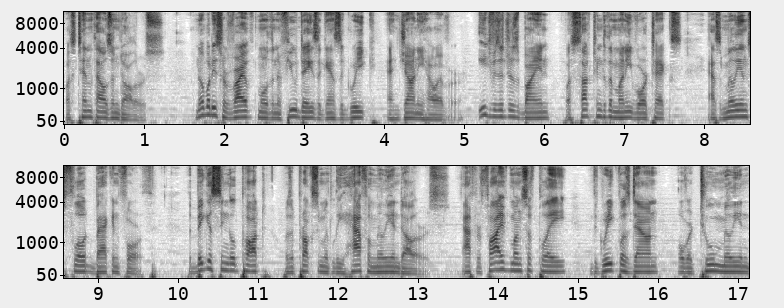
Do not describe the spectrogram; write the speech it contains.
was $10,000. Nobody survived more than a few days against the Greek and Johnny however. Each visitor's buy-in was sucked into the money vortex as millions flowed back and forth. The biggest single pot was approximately half a million dollars. After 5 months of play, the Greek was down over $2 million.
